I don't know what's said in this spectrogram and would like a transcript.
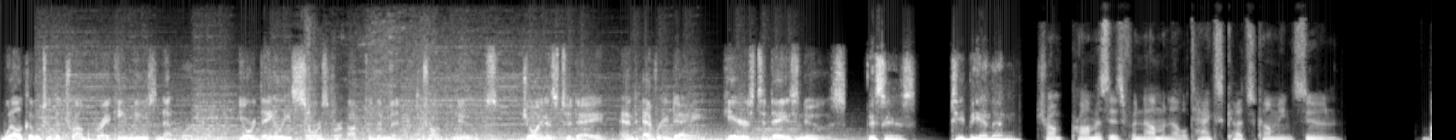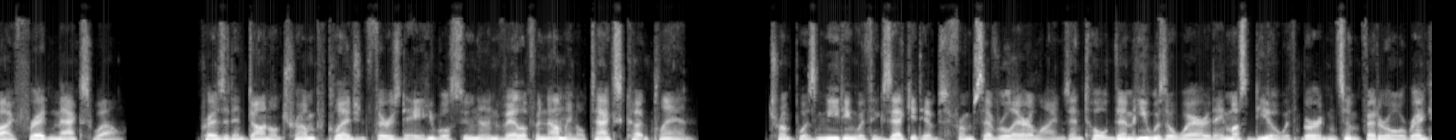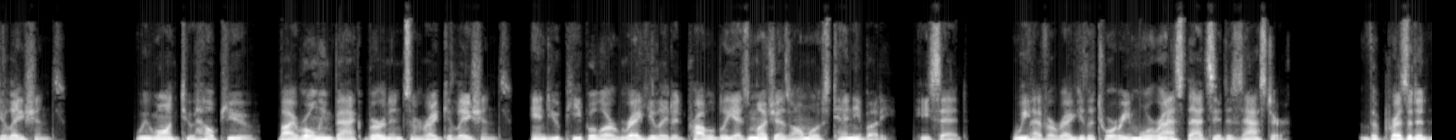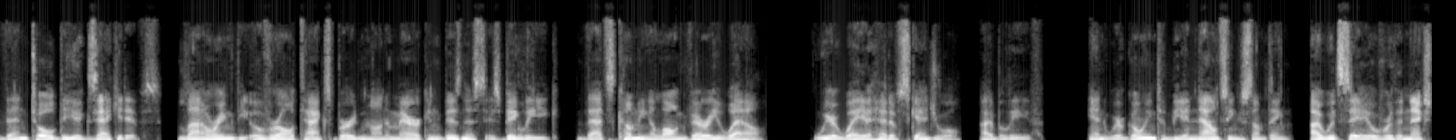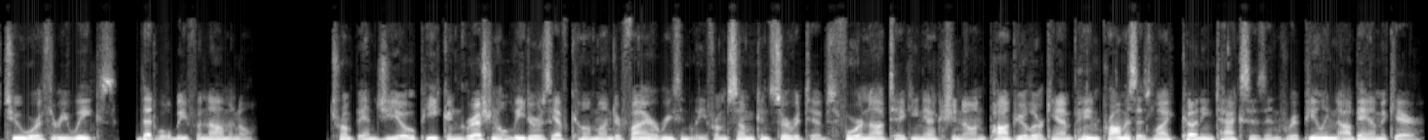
Welcome to the Trump Breaking News Network, your daily source for up-to-the-minute Trump news. Join us today and every day. Here's today's news. This is TBNN. Trump promises phenomenal tax cuts coming soon. By Fred Maxwell. President Donald Trump pledged Thursday he will soon unveil a phenomenal tax cut plan. Trump was meeting with executives from several airlines and told them he was aware they must deal with burdensome federal regulations. We want to help you, by rolling back burdensome regulations, and you people are regulated probably as much as almost anybody, he said. We have a regulatory morass that's a disaster. The president then told the executives, lowering the overall tax burden on American business is big league, that's coming along very well. We're way ahead of schedule, I believe. And we're going to be announcing something, I would say over the next two or three weeks, that will be phenomenal. Trump and GOP congressional leaders have come under fire recently from some conservatives for not taking action on popular campaign promises like cutting taxes and repealing Obamacare.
